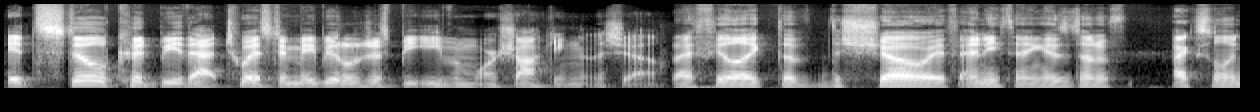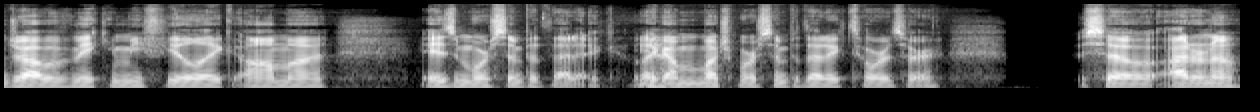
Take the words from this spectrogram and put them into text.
it still could be that twist and maybe it'll just be even more shocking in the show. I feel like the the show if anything has done an excellent job of making me feel like Amma is more sympathetic. Like yeah. I'm much more sympathetic towards her. So I don't know.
